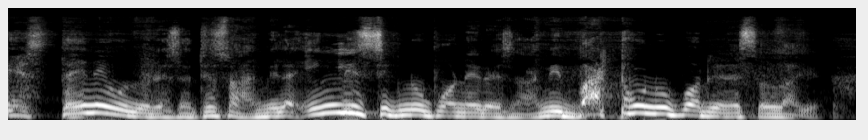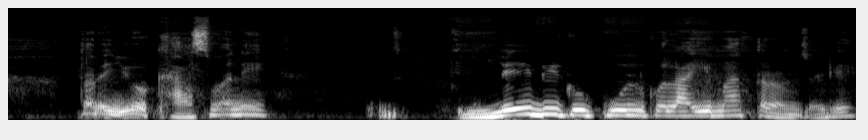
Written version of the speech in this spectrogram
यस्तै नै हुँदो रहेछ। त्यसो हामीलाई इङ्ग्लिस सिक्नु पर्ने रहेछ हामी बाटाउनु पर्ने रहेछ लाग्यो। तर यो खासमा नि लेबीको कुलको लागि मात्र हुन्छ कि?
